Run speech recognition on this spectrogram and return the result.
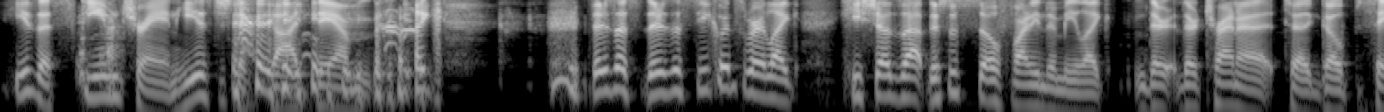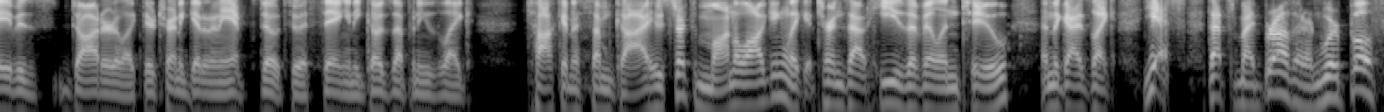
he's a steam train. He is just a goddamn like. There's a there's a sequence where like he shows up. This was so funny to me. Like they're they're trying to to go save his daughter. Like they're trying to get an antidote to a thing, and he goes up and he's like talking to some guy who starts monologuing. Like it turns out he's a villain too, and the guy's like, "Yes, that's my brother, and we're both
